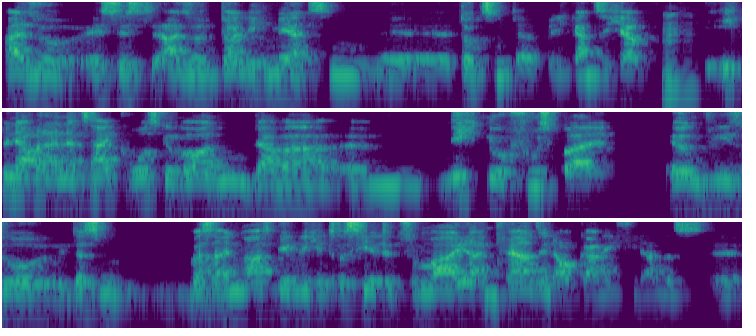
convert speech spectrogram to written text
Also es ist also deutlich mehr als ein äh, Dutzend, da bin ich ganz sicher. Mhm. Ich bin ja auch in einer Zeit groß geworden, da war ähm, nicht nur Fußball irgendwie so das, was einen maßgeblich interessierte, zumal ja im Fernsehen auch gar nicht viel anderes äh,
